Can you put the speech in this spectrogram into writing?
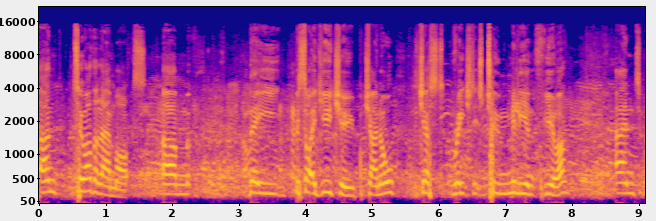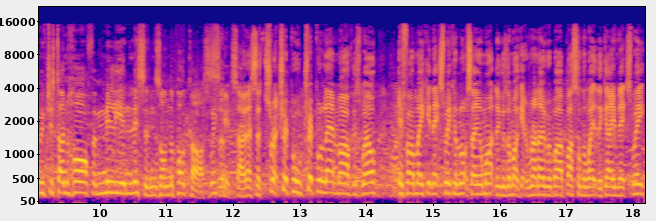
And two other landmarks. Um, the Besotted YouTube channel just reached its two millionth viewer. And we've just done half a million listens on the podcast. Wicked. So that's a tri- triple triple landmark as well. If I make it next week, I'm not saying I might do because I might get run over by a bus on the way to the game next week.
